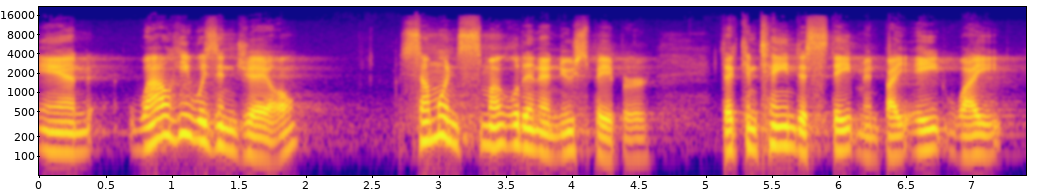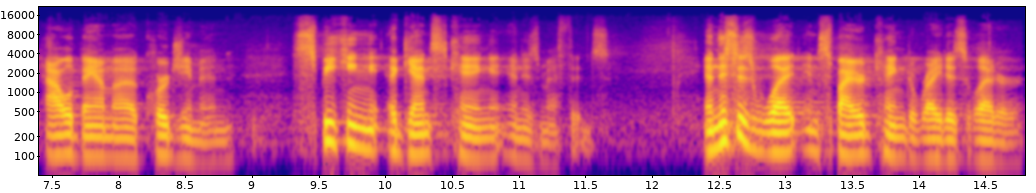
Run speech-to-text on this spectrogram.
and while he was in jail, someone smuggled in a newspaper that contained a statement by eight white Alabama clergyman speaking against King and his methods. And this is what inspired King to write his letter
